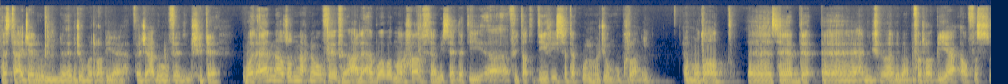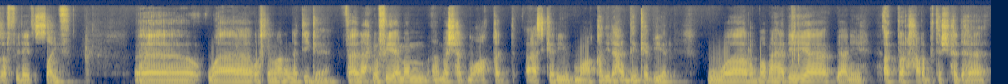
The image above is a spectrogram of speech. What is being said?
فاستعجلوا الهجوم الربيع فجعلوه في الشتاء. والآن اظن نحن في على أبواب المرحلة الخامسة التي آه، في تقديري ستكون هجوم أوكراني مضاد آه، سيبدأ يعني غالبا في الربيع أو في بداية الصيف وسنرى النتيجة يعني. فنحن في أمام مشهد معقد عسكري معقد إلى حد كبير. وربما هذه هي يعني أكبر حرب تشهدها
